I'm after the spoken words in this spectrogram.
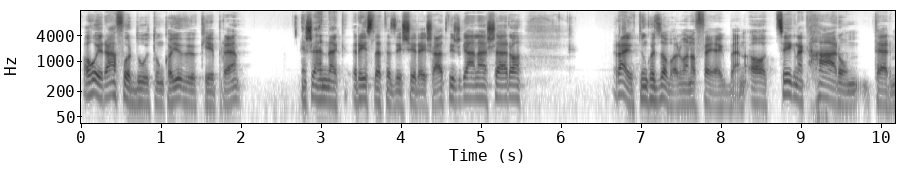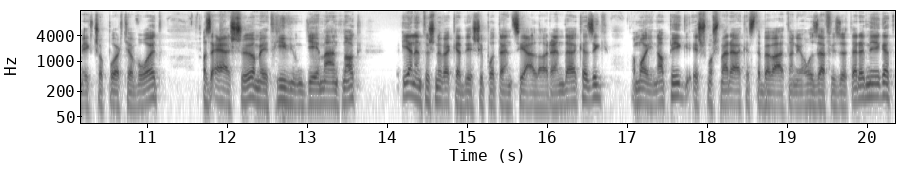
Ahogy ráfordultunk a jövőképre, és ennek részletezésére és átvizsgálására rájöttünk, hogy zavar van a fejekben. A cégnek három termékcsoportja volt. Az első, amelyet hívjunk gyémántnak, jelentős növekedési potenciállal rendelkezik a mai napig, és most már elkezdte beváltani a hozzáfűzött eredményeket.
